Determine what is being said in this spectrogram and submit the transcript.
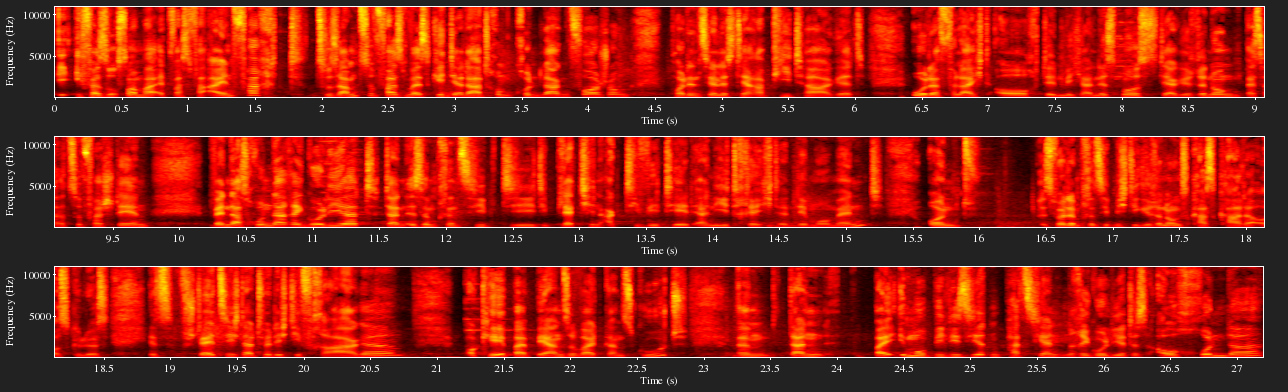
ich versuche es nochmal etwas vereinfacht zusammenzufassen, weil es geht ja darum, Grundlagenforschung, potenzielles Therapietarget oder vielleicht auch den Mechanismus der Gerinnung besser zu verstehen. Wenn das runterreguliert, dann ist im Prinzip die, die Plättchenaktivität erniedrigt in dem Moment und es wird im Prinzip nicht die Gerinnungskaskade ausgelöst. Jetzt stellt sich natürlich die Frage, okay, bei Bären soweit ganz gut, ähm, dann bei immobilisierten Patienten reguliert es auch runter.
